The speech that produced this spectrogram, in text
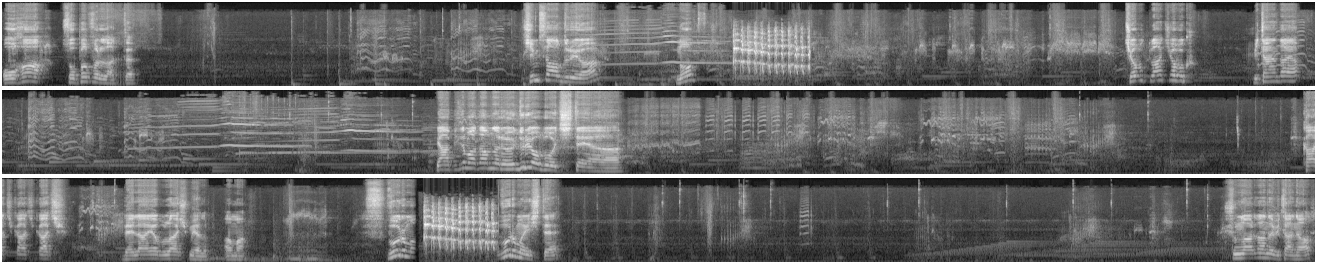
Oha! Sopa fırlattı. Kim saldırıyor? Nox? Çabuk lan çabuk. Bir tane daha yap. Ya bizim adamları öldürüyor bu işte ya. Kaç kaç kaç. Belaya bulaşmayalım ama. Vurma. Vurma işte. Şunlardan da bir tane al.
